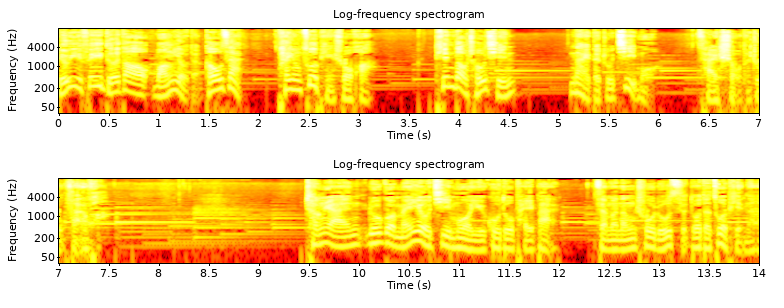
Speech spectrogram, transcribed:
刘亦菲得到网友的高赞，她用作品说话，天道酬勤，耐得住寂寞，才守得住繁华。诚然，如果没有寂寞与孤独陪伴，怎么能出如此多的作品呢？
